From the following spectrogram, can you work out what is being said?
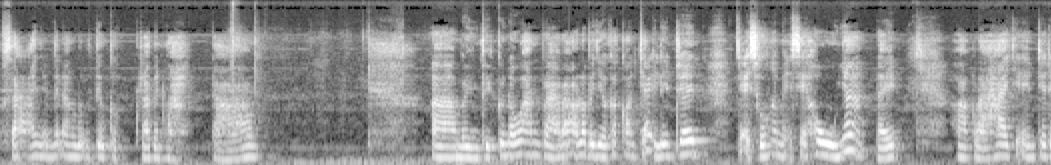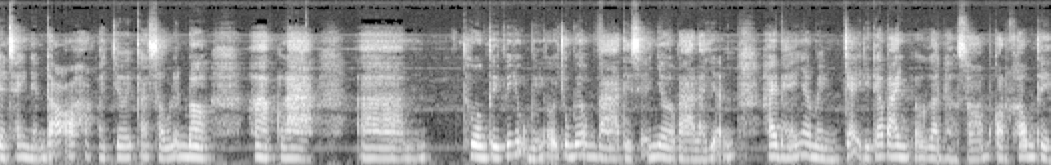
xả những cái năng lượng tiêu cực ra bên ngoài. Đó à, mình thì cứ nấu ăn và bảo là bây giờ các con chạy lên trên chạy xuống là mẹ sẽ hù nhá. Đấy. Hoặc là hai chị em chơi đèn xanh đèn đỏ hoặc là chơi cá sấu lên bờ. Hoặc là à, thường thì ví dụ mình ở chung với ông bà thì sẽ nhờ bà là dẫn hai bé nhà mình chạy đi đá banh ở gần hàng xóm. Còn không thì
